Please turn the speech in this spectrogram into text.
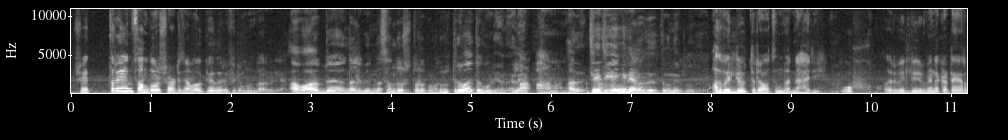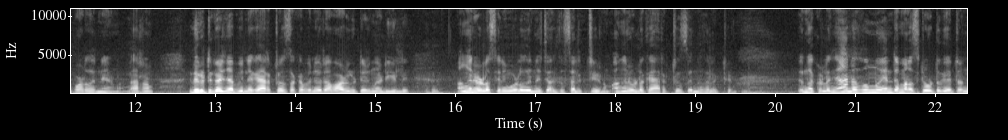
പക്ഷെ ഇത്രയും സന്തോഷമായിട്ട് ഞാൻ വർക്ക് ചെയ്തൊരു ഫിലിം ഉണ്ടാവില്ല. അവാർഡ് നൽകുന്ന സന്തോഷത്തോടൊപ്പം ഒരു ഉത്തരവാദിത്വം കൂടിയാണ് ചേച്ചിക്ക് എങ്ങനെയാണ് അത് തോന്നിയിട്ടുള്ളത്? അത് വലിയ ഉത്തരവാദിത്വം തന്നെ ഹരി. ഓഹ് അതൊരു വലിയൊരു മെനക്കെട്ട ഏർപ്പാട് തന്നെയാണ്. കാരണം ഇത് കിട്ടിക്കഴിഞ്ഞാൽ പിന്നെ ക്യാരക്ടേഴ്സൊക്കെ പിന്നെ ഒരു അവാർഡ് കിട്ടിയൊരു നടിയില്ലേ? അങ്ങനെയുള്ള സിനിമകൾ തന്നെ സെലക്ട് ചെയ്യണം. അങ്ങനെയുള്ള ക്യാരക്ടേഴ്സ് തന്നെ സെലക്ട് ചെയ്യണം. എന്നൊക്കെയുള്ള ഞാനതൊന്നും എന്റെ മനസ്സിലോട്ട് കയറ്റാൻ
